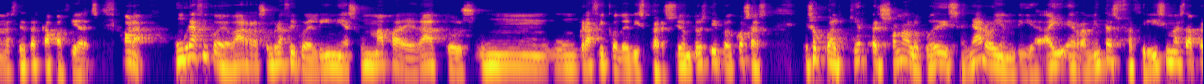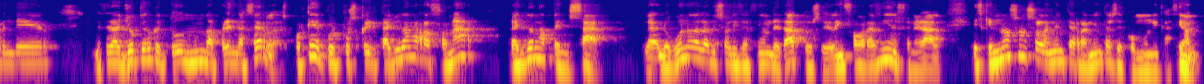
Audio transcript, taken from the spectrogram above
unas ciertas capacidades. Ahora, un gráfico de barras, un gráfico de líneas, un mapa de datos, un, gráfico de dispersión, todo este tipo de cosas, eso cualquier persona lo puede diseñar hoy en día. Hay herramientas facilísimas de aprender, etc. Yo quiero que todo el mundo aprenda a hacerlas. ¿Por qué? Pues, pues que te ayudan a razonar, te ayudan a pensar. lo bueno de la visualización de datos y de la infografía en general es que no son solamente herramientas de comunicación,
